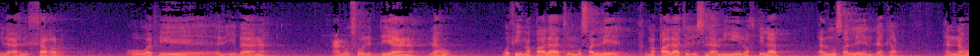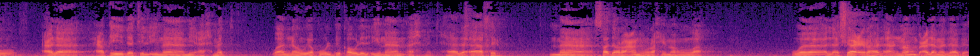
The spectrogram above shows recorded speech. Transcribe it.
إلى أهل الثغر وفي الإبانة عن أصول الديانة له وفي مقالات المصلين مقالات الإسلاميين واختلاف المصلين ذكر أنه على عقيدة الإمام أحمد وأنه يقول بقول الإمام أحمد. هذا آخر ما صدر عنه رحمه الله. والأشاعرة الآن ما هم على مذهبه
